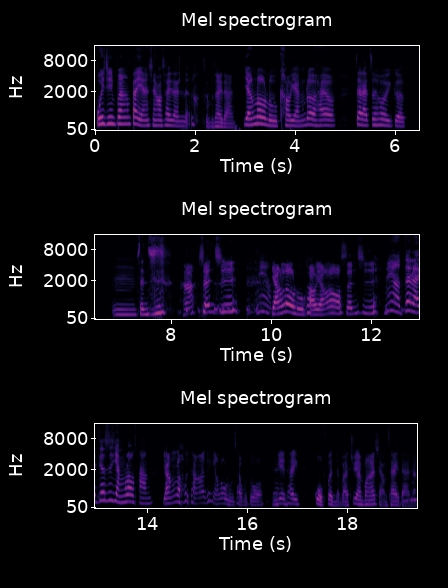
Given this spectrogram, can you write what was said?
我已经帮大羊想好菜单了，什么菜单？羊肉卤、烤羊肉，还有再来最后一个，嗯，生吃。啊，生吃没有，羊肉卤、烤羊肉、生吃没有，再来就是羊肉汤。羊肉汤啊，跟羊肉卤差不多。你也太过分了吧！居然帮他想菜单啊！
